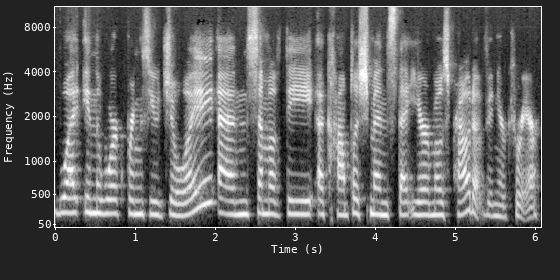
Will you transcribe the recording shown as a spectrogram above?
what in the work brings you joy and some of the accomplishments that you're most proud of in your career.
